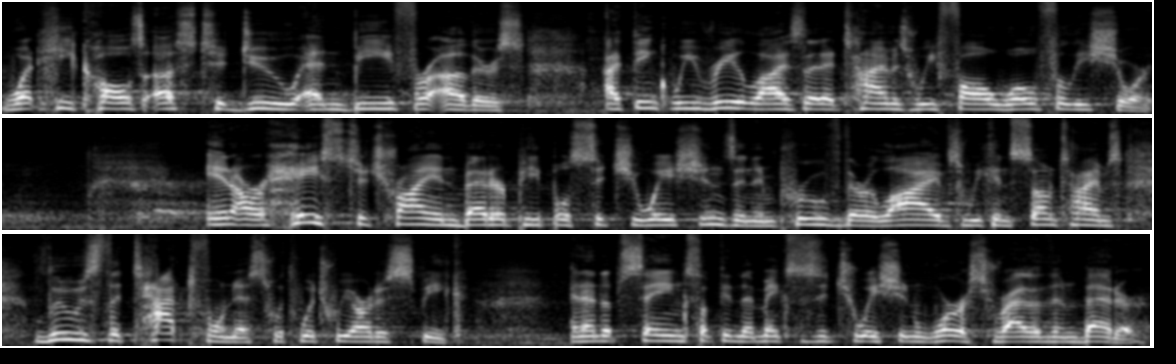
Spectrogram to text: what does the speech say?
what He calls us to do and be for others, I think we realize that at times we fall woefully short in our haste to try and better people's situations and improve their lives, we can sometimes lose the tactfulness with which we are to speak and end up saying something that makes the situation worse rather than better.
